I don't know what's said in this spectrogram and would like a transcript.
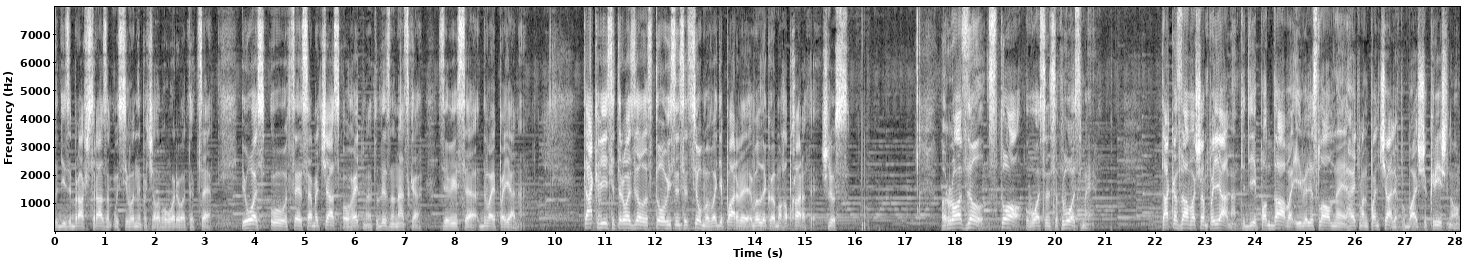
Тоді, зібравшись разом, усі вони почали обговорювати це. І ось у цей самий час у гетьмана туди зненацька з'явився Двайпаяна. Так вісить розділ 187 в Адіпарві Великої Махабхарати. Шлюз. Розділ 188. Так казав Вашампаяна. Тоді Пандава і веліславний гетьман Панчалів, побачивши Крішну.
